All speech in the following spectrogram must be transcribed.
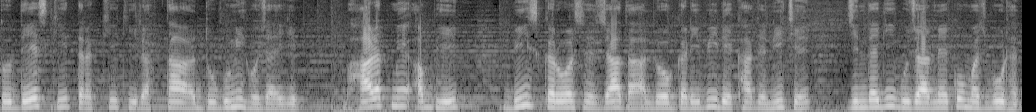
तो देश की तरक्की की रफ्तार दुगुनी हो जाएगी। भारत में अब भी 20 करोड़ से ज़्यादा लोग गरीबी रेखा के नीचे ज़िंदगी गुजारने को मजबूर हैं।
